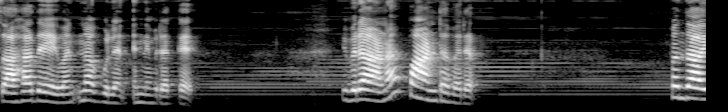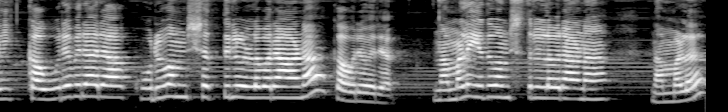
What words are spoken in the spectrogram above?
സഹദേവൻ നകുലൻ എന്നിവരൊക്കെ. ഇവരാണ് പാണ്ഡവര്. ഇപ്പം എന്താ ഈ കൗരവരാരാ? കുരുവംശത്തിലുള്ളവരാണ് കൗരവര്. നമ്മൾ ഏത് വംശത്തിലുള്ളവരാണ്? നമ്മൾ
